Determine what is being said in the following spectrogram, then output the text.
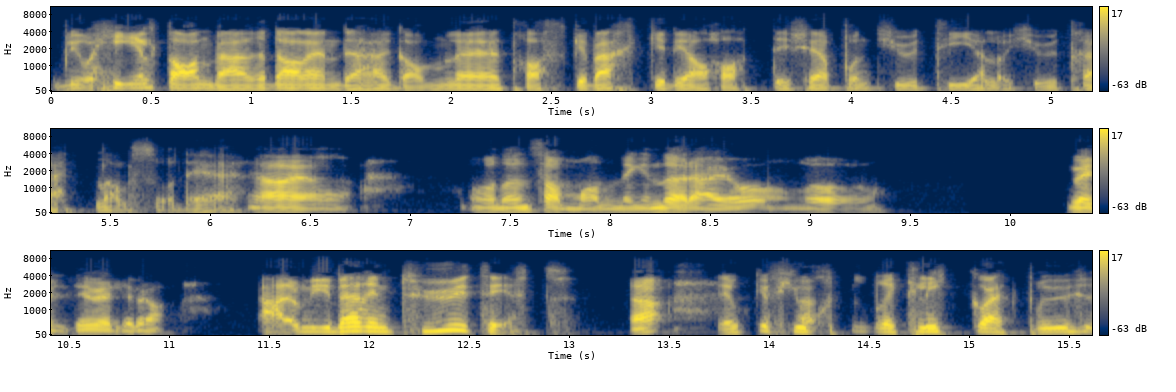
Det blir jo helt annen hverdag enn det her gamle traskeverket de har hatt i SharePoint 2010 eller 2013. altså. Det, ja, ja. Og den samhandlingen der er jo veldig, veldig bra. Ja, det er jo mye bedre intuitivt. Ja. Det er jo ikke 1400 klikk og et bru-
